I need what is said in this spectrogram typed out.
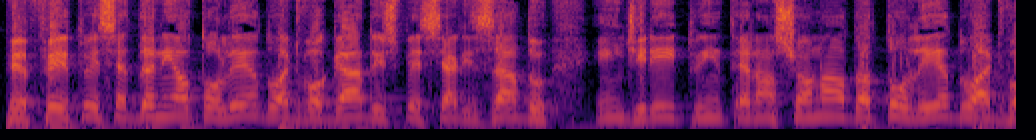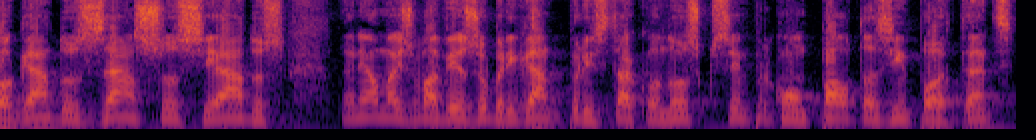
Perfeito. Esse é Daniel Toledo, advogado especializado em direito internacional da Toledo Advogados Associados. Daniel, mais uma vez, obrigado por estar conosco, sempre com pautas importantes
